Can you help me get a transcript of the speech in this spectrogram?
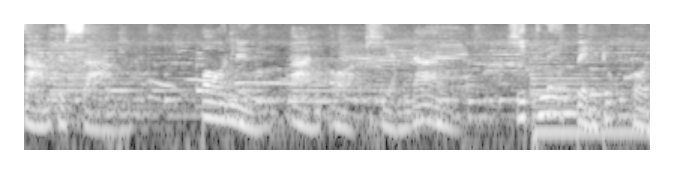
3.3ป .1 อ่านออกเขียนได้ คิดเลขเป็นทุกคน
